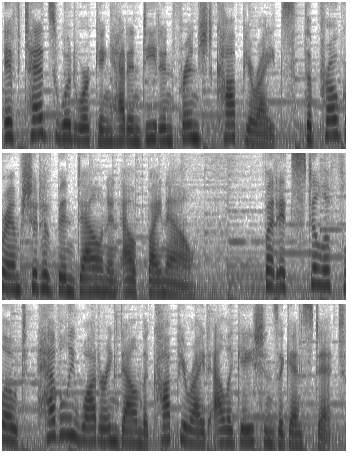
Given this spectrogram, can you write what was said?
If TED's Woodworking had indeed infringed copyrights, the program should have been down and out by now. But it's still afloat, heavily watering down the copyright allegations against it.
